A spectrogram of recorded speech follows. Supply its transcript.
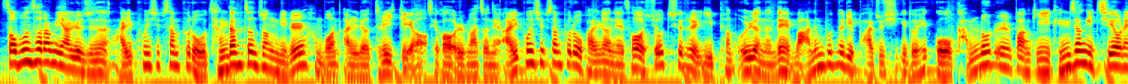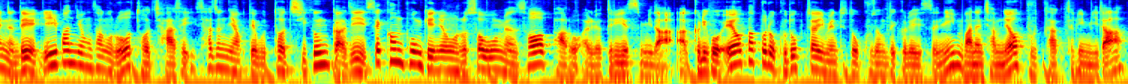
써본 사람이 알려주는 아이폰 13 프로 장단점 정리를 한번 알려드릴게요. 제가 얼마 전에 아이폰 13 프로 관련해서 쇼츠를 2편 올렸는데 많은 분들이 봐주시기도 했고 감로를 박이 굉장히 치열했는데 일반 영상으로 더 자세히 사전 예약 때부터 지금까지 세컨폰 개념으로 써보면서 바로 알려드리겠습니다. 아 그리고 에어팟 프로 구독자 이벤트도 고정 댓글에 있으니 많은 참여 부탁드립니다.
